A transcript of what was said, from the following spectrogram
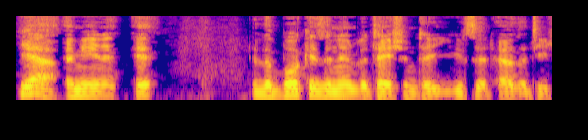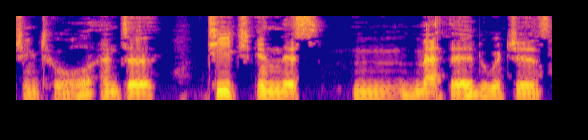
Yeah, I mean, it the book is an invitation to use it as a teaching tool and to teach in this method, which is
